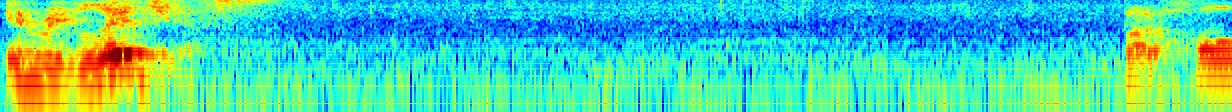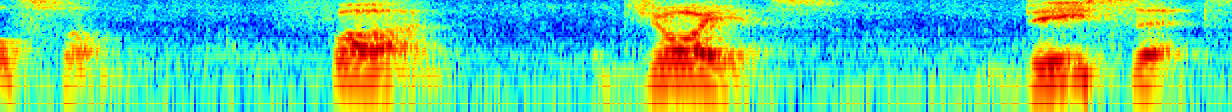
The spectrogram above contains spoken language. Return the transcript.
and religious, but wholesome, fun, joyous, decent,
